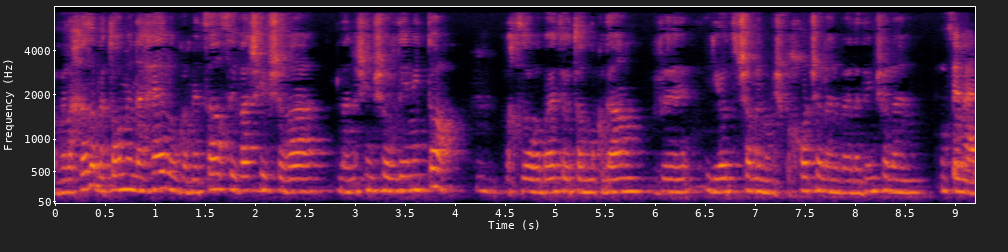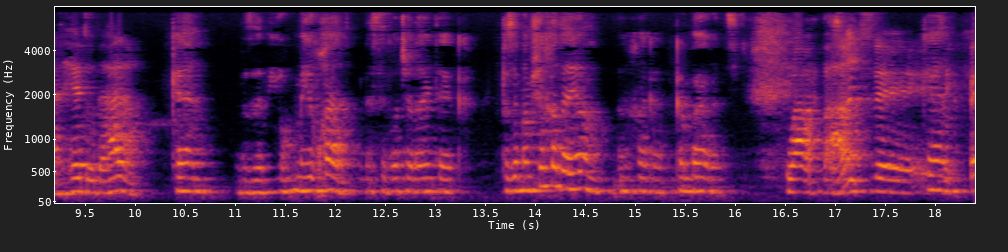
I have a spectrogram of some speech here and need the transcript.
אבל אחרי זה בתור מנהל הוא גם יצר סביבה שאפשרה לאנשים שעובדים איתו mm. לחזור הביתה יותר מוקדם ולהיות שם עם המשפחות שלהם והילדים שלהם. זה מהדהד עוד הלאה. כן, וזה מיוחד לסביבות של הייטק. וזה ממשיך עד היום, דרך אגב, גם בארץ. וואו, בארץ זה כן. יפה.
